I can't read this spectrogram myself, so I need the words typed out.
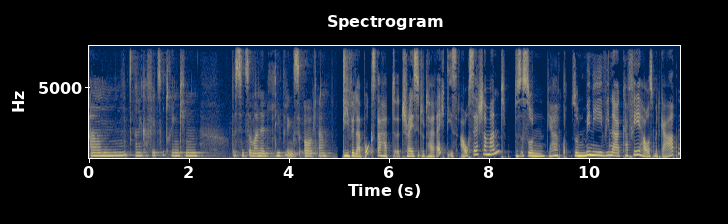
ähm, einen Kaffee zu trinken das sind so meine Lieblingsorte. Die Villa Bux, da hat äh, Tracy total recht, die ist auch sehr charmant. Das ist so ein, ja, so ein Mini-Wiener Kaffeehaus mit Garten.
